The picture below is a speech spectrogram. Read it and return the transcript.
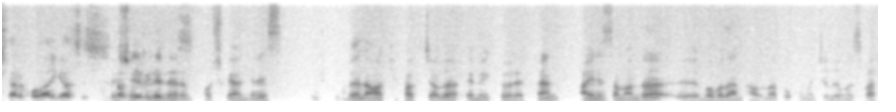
işler kolay gelsin. Siz Teşekkür miyiz? ederim. Hoş geldiniz. Ben Akif Akçalı, emekli öğretmen. Aynı zamanda e, babadan kalma dokumacılığımız var.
